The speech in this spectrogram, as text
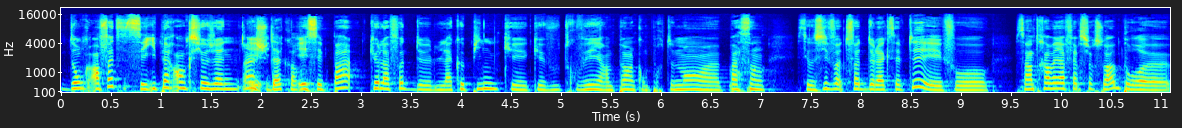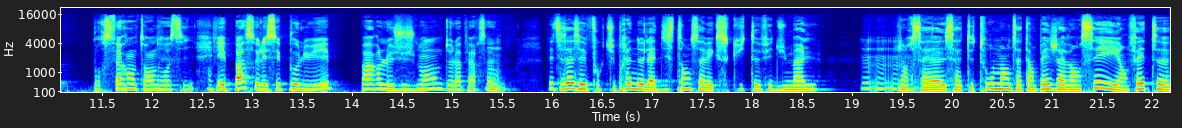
Donc en fait, c'est hyper anxiogène. Ah, et, je suis d'accord. Et c'est pas que la faute de la copine que, que vous trouvez un peu un comportement euh, pas sain. C'est aussi votre faute de l'accepter et faut c'est un travail à faire sur soi pour, euh, pour se faire entendre aussi et pas se laisser polluer par le jugement de la personne. Mmh. En fait, c'est ça, il faut que tu prennes de la distance avec ce qui te fait du mal. Mmh, mmh, Genre, ça, ça, te tourmente, ça t'empêche d'avancer et en fait, euh,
